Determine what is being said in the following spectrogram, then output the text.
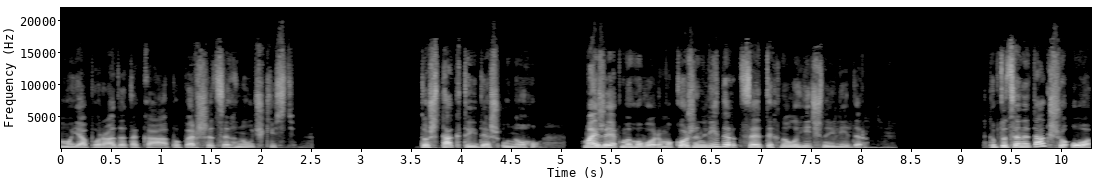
моя порада така: по-перше, це гнучкість. Тож так ти йдеш у ногу. Майже як ми говоримо, кожен лідер це технологічний лідер. Тобто це не так, що о,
